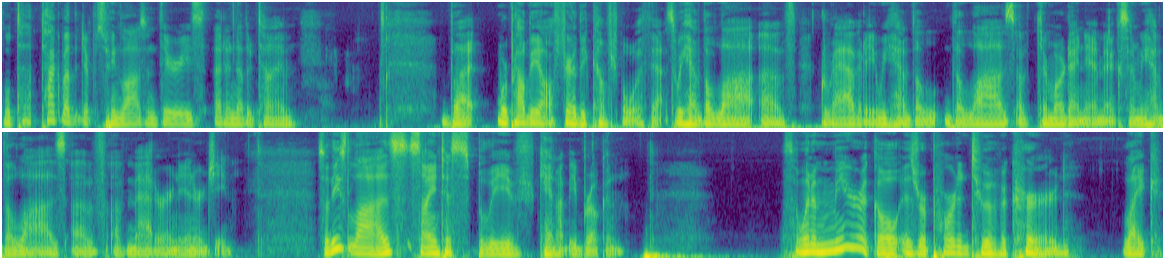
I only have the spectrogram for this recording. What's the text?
We'll t- talk about the difference between laws and theories at another time, but we're probably all fairly comfortable with that. So we have the law of gravity, we have the, the laws of thermodynamics, and we have the laws of, of matter and energy. So these laws, scientists believe, cannot be broken. So when a miracle is reported to have occurred, like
